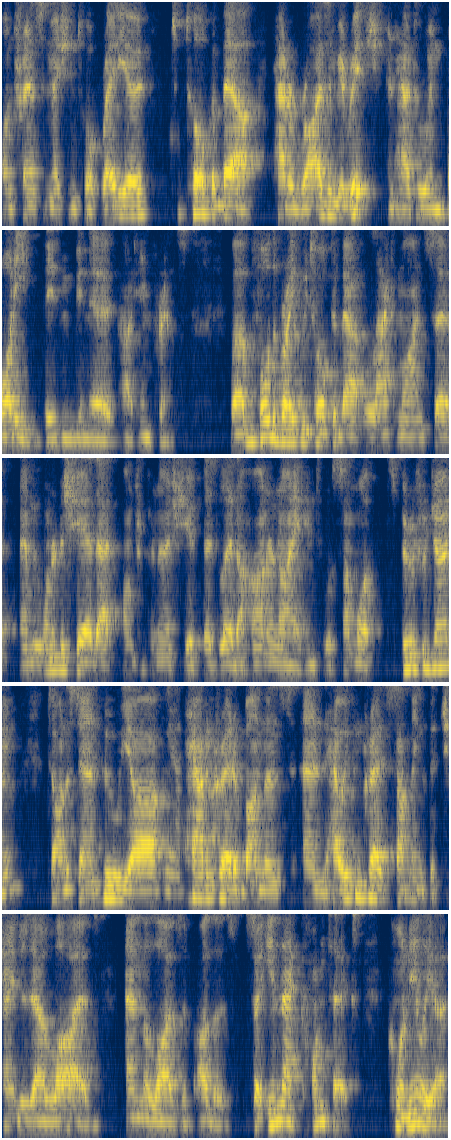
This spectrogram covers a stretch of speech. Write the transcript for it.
on Transformation Talk Radio to talk about how to rise and be rich and how to embody these millionaire uh, imprints. But before the break, we talked about lack mindset, and we wanted to share that entrepreneurship that's led Ahana and I into a somewhat spiritual journey to understand who we are, Yeah. how to create abundance, and how we can create something that changes our lives and the lives of others. So, in that context, Kornelia,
